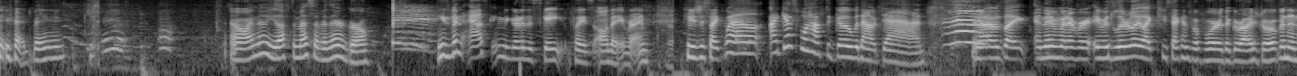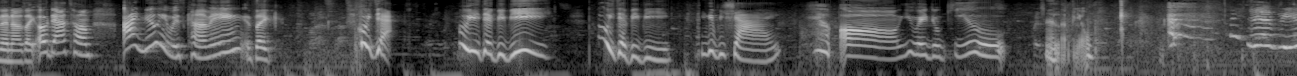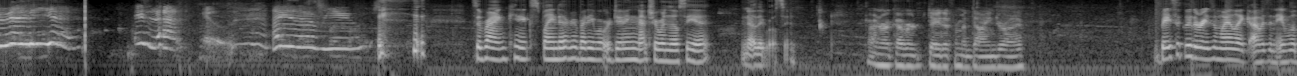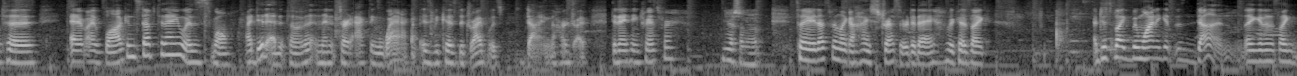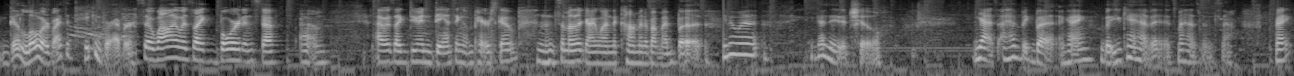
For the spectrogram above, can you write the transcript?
Your head banging. Oh, I know. You left a mess over there, girl. He's been asking to go to the skate place all day, Brian. He was just like, well, I guess we'll have to go without dad. And I was like, and then whenever, it was literally like two seconds before the garage door opened, and then I was like, oh, dad's home. I knew he was coming. It's like, who's that? Who's that baby? Who's that baby? You gonna be shy? Oh, you are so cute. I love you. I love you, really. I love you. I love you. So Brian, can you explain to everybody what we're doing? Not sure when they'll see it. No, they will soon. Trying to recover data from a dying drive. Basically, the reason why like I wasn't able to edit my vlog and stuff today was, well, I did edit some of it and then it started acting whack is because the drive was dying, the hard drive. Did anything transfer? Yeah, some of it. So anyway, that's been like a high stressor today because like I just like been wanting to get this done. Like and it's like, good lord, why is it taking forever? So while I was like bored and stuff, um, I was like doing dancing on Periscope and then some other guy wanted to comment about my butt. You know what? You guys need to chill. Yes, I have a big butt, okay? But you can't have it. It's my husband's now. Right?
